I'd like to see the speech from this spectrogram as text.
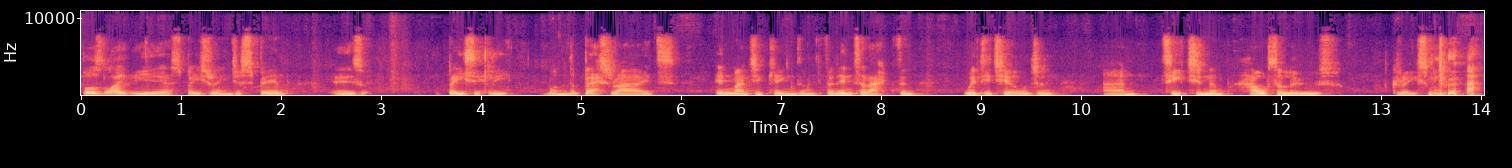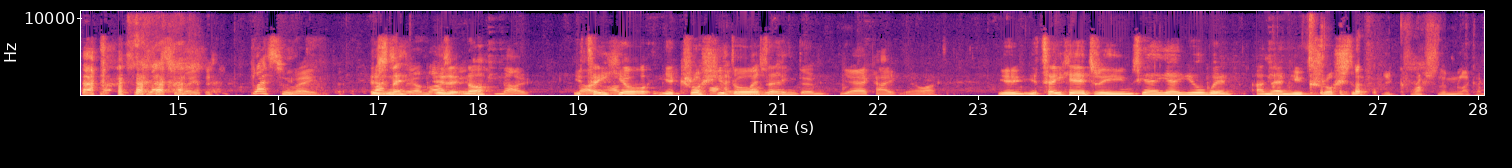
Buzz Lightyear Space Ranger Spin is basically one of the best rides in Magic Kingdom for interacting with your children and teaching them how to lose gracefully. Blasphemy. Blasphemy. Isn't Blasphemy, it? Is it not? No. You No, take I'm- your, you crush Oh, your on, Magic daughter, Kingdom. Yeah, okay. Yeah, all right. You you take their dreams. Yeah, yeah, you'll win, and then you crush them. You crush them like a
